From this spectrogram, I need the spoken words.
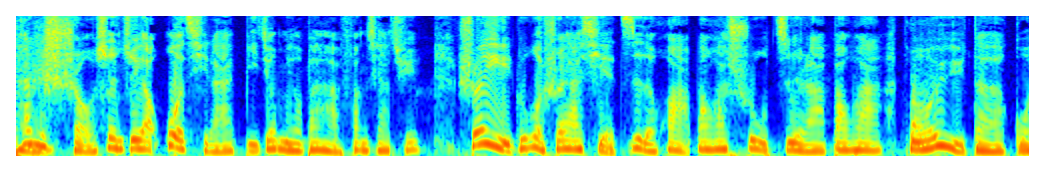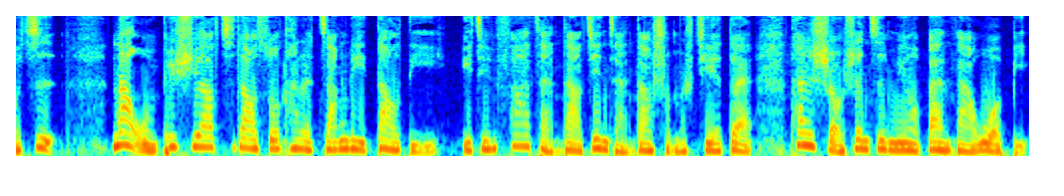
他的手甚至要握起来，笔就没有办法放下去。所以如果说要写字的话，包括数字啦，包括国语的国字，那我们必须要知道说他的张力到底已经发展到进展到什么阶段，他的手甚至没有办法握笔。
